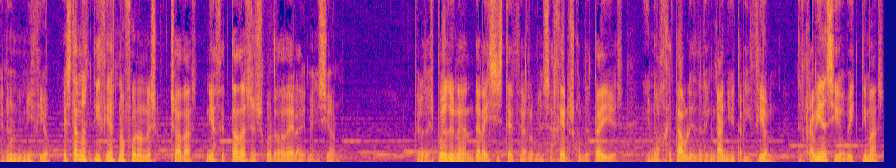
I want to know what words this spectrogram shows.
En un inicio, estas noticias no fueron escuchadas ni aceptadas en su verdadera dimensión, pero después de, la insistencia de los mensajeros con detalles inobjetables del engaño y traición del que habían sido víctimas,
